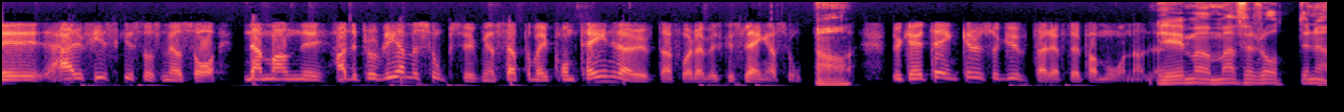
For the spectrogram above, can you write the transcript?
eh, här i Fiskis då som jag sa, när man eh, hade problem med sopsugningen satte man ju containrar utanför där vi skulle slänga sopor. Ja. Du kan ju tänka dig hur det såg ut här efter ett par månader. Det är mumma för råttorna.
